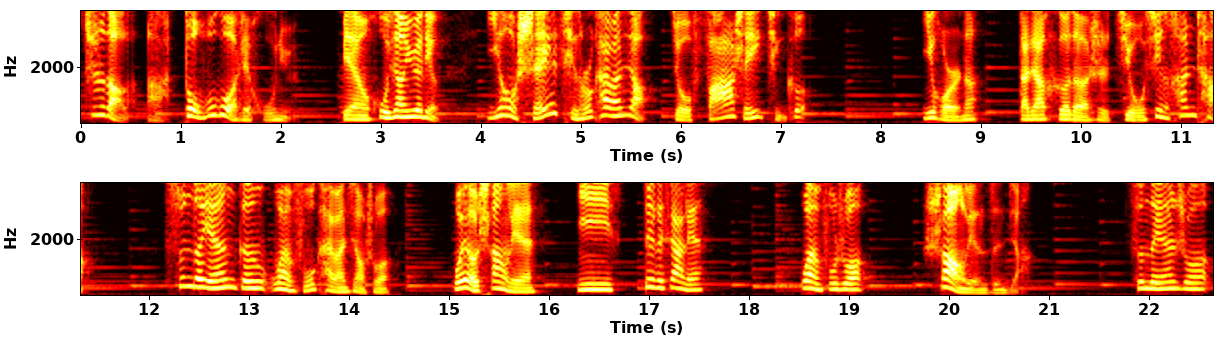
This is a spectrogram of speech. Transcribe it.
知道了啊，斗不过这狐女，便互相约定。以后谁起头开玩笑，就罚谁请客。一会儿呢，大家喝的是酒兴酣畅。孙德言跟万福开玩笑说：“我有上联，你对个下联。”万福说：“上联怎讲？”孙德言说：“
